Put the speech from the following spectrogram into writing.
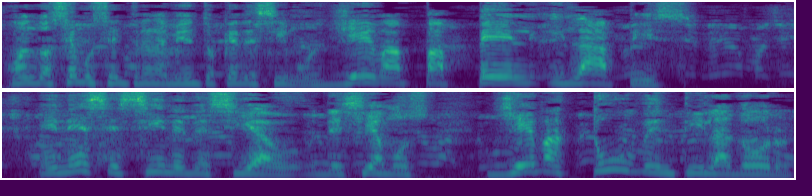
cuando hacemos entrenamiento, ¿qué decimos? Lleva papel y lápiz. En ese cine decía, decíamos, lleva tu ventilador.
